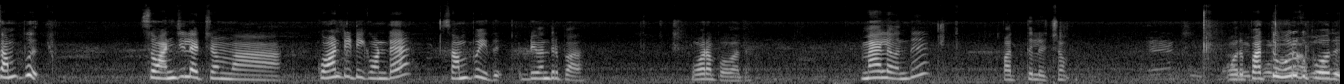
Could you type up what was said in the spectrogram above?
சம்பு. ஸோ அஞ்சு லட்சம் குவான்டிட்டி கொண்ட சம்பு இது. இப்படி வந்துருப்பா. ஓரம் போகாது. மேலே வந்து பத்து லட்சம். ஒரு பத்து ஊருக்கு போகுது.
